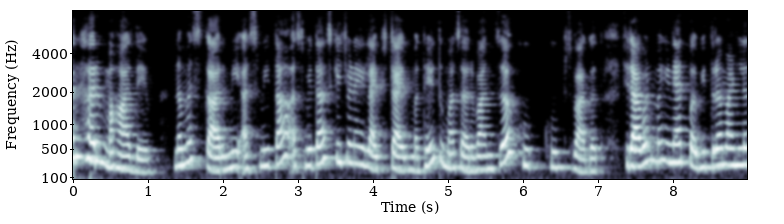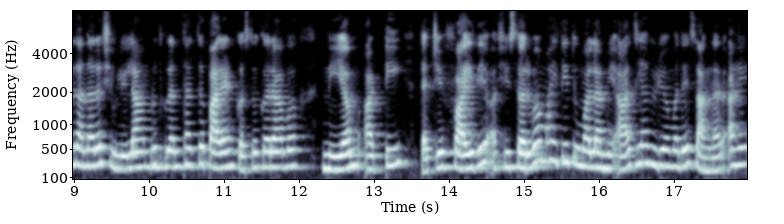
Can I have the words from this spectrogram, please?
हर हर महादेव. नमस्कार मी अस्मिता अस्मिताज किचन आणि लाईफस्टाईलमध्ये तुम्हा सर्वांचं खूप खूप स्वागत. श्रावण महिन्यात पवित्र मानलं जाणारं शिवलीला अमृत ग्रंथाचं पारायण कसं करावं? नियम अटी त्याचे फायदे अशी सर्व माहिती तुम्हाला मी आज या व्हिडिओमध्ये सांगणार आहे.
